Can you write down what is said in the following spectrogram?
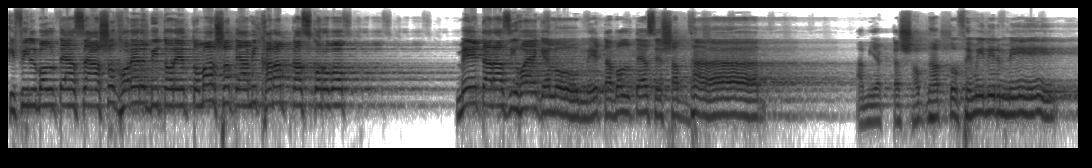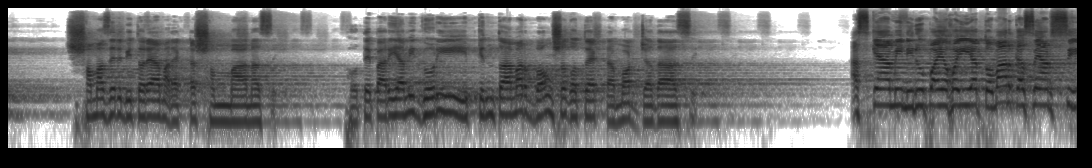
কিফিল বলতে আছে, আসো ঘরের ভিতরে, তোমার সাথে আমি খারাপ কাজ করব। মেয়েটা রাজি হয়ে গেল। মেয়েটা বলতে আছে, সাবধান, আমি একটা সভ্রাত্ম ফ্যামিলির মেয়ে। সমাজের ভিতরে আমার একটা সম্মান আছে। হতে পারি আমি গরিব, কিন্তু আমার বংশগত একটা মর্যাদা আছে। আজকে আমি নিরুপায় হইয়া তোমার কাছে আসছি।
